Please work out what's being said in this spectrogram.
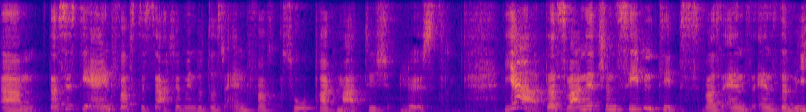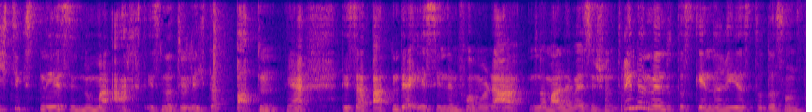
Ähm, das ist die einfachste Sache, wenn du das einfach so pragmatisch löst. Ja, das waren jetzt schon sieben Tipps. Was eins, eins der wichtigsten ist, Nummer acht ist natürlich der Button. Ja, dieser Button, der ist in dem Formular normalerweise schon drinnen, wenn du das generierst oder sonst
